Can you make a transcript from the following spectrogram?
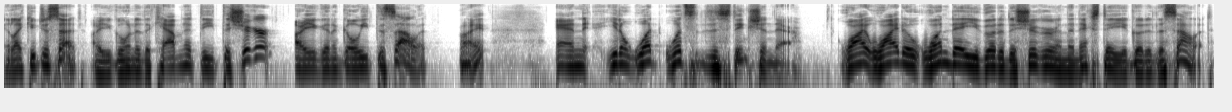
Like you just said, are you going to the cabinet to eat the sugar? Are you going to go eat the salad? Right? And you know what? What's the distinction there? Why? Why do one day you go to the sugar and the next day you go to the salad?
